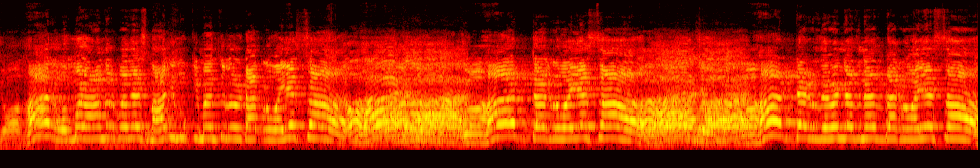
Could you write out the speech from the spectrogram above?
జోహార్ ఉమ్మడి ఆంధ్రప్రదేశ్ మాజీ ముఖ్యమంత్రులు డాక్టర్ వైఎస్ఆర్ జోహార్ డాక్టర్ వైఎస్ఆర్ జోహార్ డాక్టర్ దివంగత నేత డాక్టర్ వైఎస్ఆర్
